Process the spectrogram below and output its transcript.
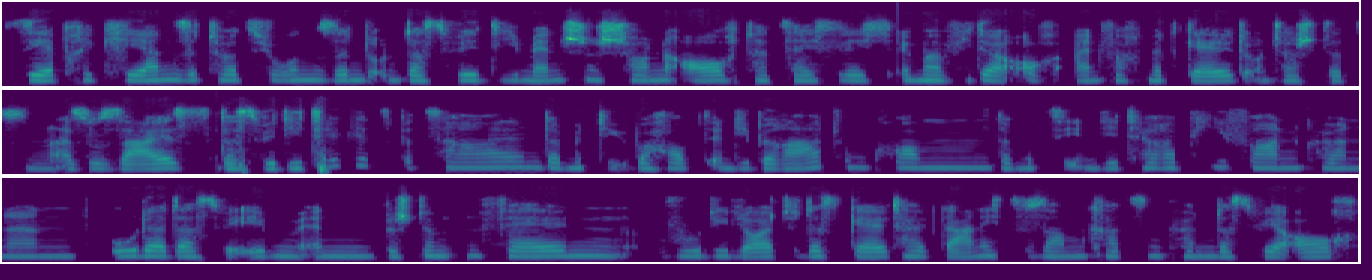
sehr prekären Situationen sind und dass wir die Menschen schon auch tatsächlich immer wieder auch einfach mit Geld unterstützen. Also sei es, dass wir die Tickets bezahlen, zahlen, damit die überhaupt in die Beratung kommen, damit sie in die Therapie fahren können. Oder dass wir eben in bestimmten Fällen, wo die Leute das Geld halt gar nicht zusammenkratzen können, dass wir auch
